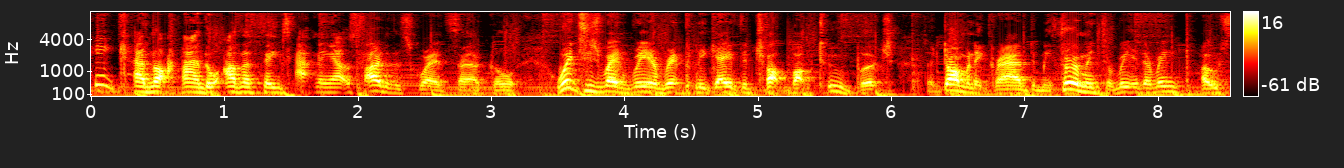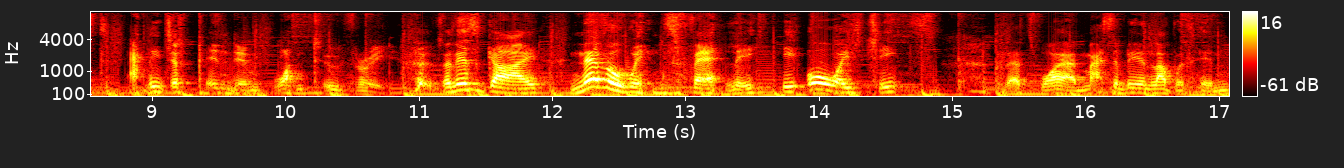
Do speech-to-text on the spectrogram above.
he cannot handle other things happening outside of the squared circle, which is when Rhea Ripley gave the chop block to Butch. So Dominik grabbed him, he threw him into the ring post, and he just pinned him one, two, three. So this guy never wins fairly. He always cheats. That's why I'm massively in love with him,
